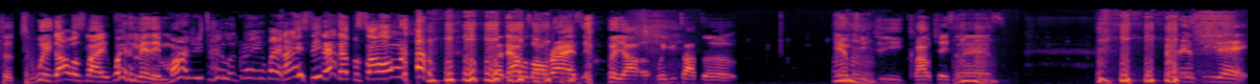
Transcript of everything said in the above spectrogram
to tweak. I was like, wait a minute, Marjorie Taylor Greene. Wait, I ain't see that episode. but that was on Rising when y'all when you talked to Mhm. MTG clout chasing Mhm. ass. I didn't see that.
